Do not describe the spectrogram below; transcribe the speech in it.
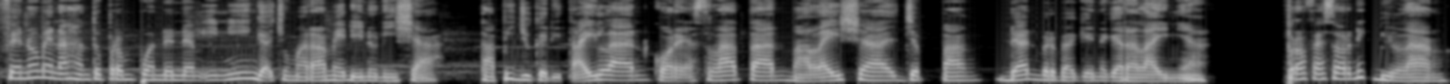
Fenomena hantu perempuan dendam ini nggak cuma rame di Indonesia, tapi juga di Thailand, Korea Selatan, Malaysia, Jepang, dan berbagai negara lainnya. Profesor Nick bilang,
